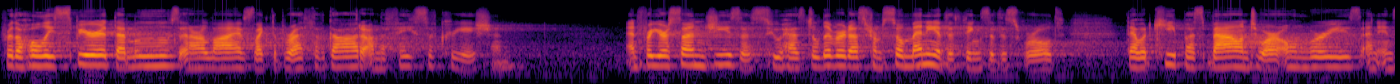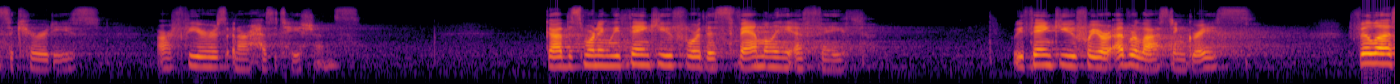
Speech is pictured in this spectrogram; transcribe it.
for the Holy Spirit that moves in our lives like the breath of God on the face of creation, and for your Son, Jesus, who has delivered us from so many of the things of this world that would keep us bound to our own worries and insecurities, our fears and our hesitations. God, this morning we thank you for this family of faith. We thank you for your everlasting grace. Fill us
